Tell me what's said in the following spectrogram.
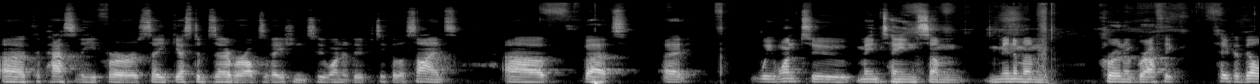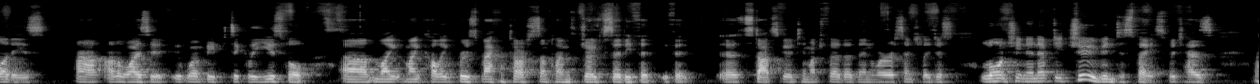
uh, capacity for, say, guest observer observations who want to do particular science. Uh, but uh, we want to maintain some minimum coronagraphic capabilities. Uh, otherwise, it, it won't be particularly useful. Uh, my my colleague Bruce Macintosh sometimes jokes that if it if it uh, starts to go too much further, then we're essentially just launching an empty tube into space, which has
